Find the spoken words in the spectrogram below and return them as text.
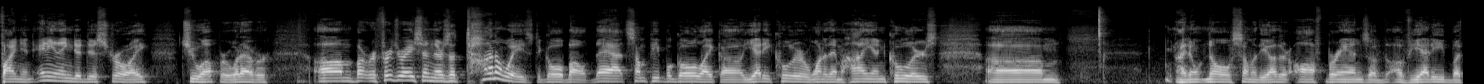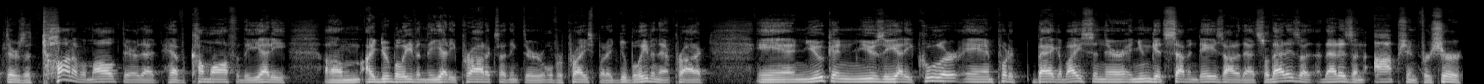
finding anything to destroy, chew up or whatever. Um, but refrigeration, there's a ton of ways to go about that. Some people go like a Yeti cooler, one of them high-end coolers. Um, I don't know some of the other off brands of, of Yeti, but there's a ton of them out there that have come off of the Yeti. Um, I do believe in the Yeti products. I think they're overpriced, but I do believe in that product. And you can use a Yeti cooler and put a bag of ice in there, and you can get seven days out of that. So that is a that is an option for sure,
